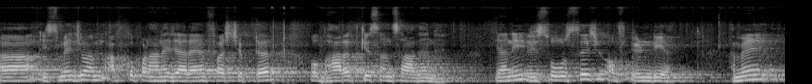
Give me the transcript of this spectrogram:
आ, इसमें जो हम आपको पढ़ाने जा रहे हैं फ़र्स्ट चैप्टर वो भारत के संसाधन है यानी रिसोर्सेज ऑफ़ इंडिया हमें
